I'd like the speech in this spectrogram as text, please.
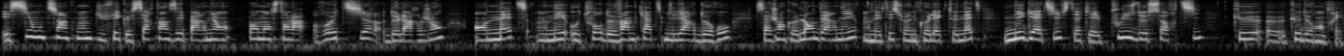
Et si on tient compte du fait que certains épargnants, pendant ce temps-là, retirent de l'argent, en net, on est autour de 24 milliards d'euros, sachant que l'an dernier, on était sur une collecte nette négative, c'est-à-dire qu'il y avait plus de sorties que, euh, que de rentrées.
